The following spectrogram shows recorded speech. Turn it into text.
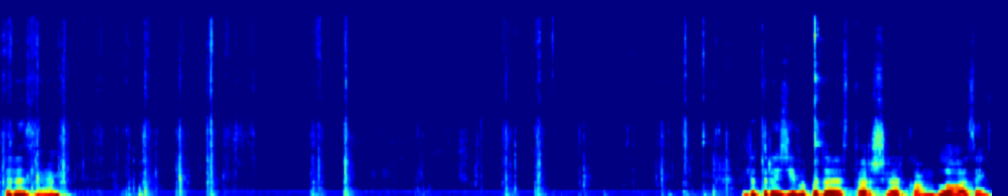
Терези. Для Терезі випадає старший аркан Блазень.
